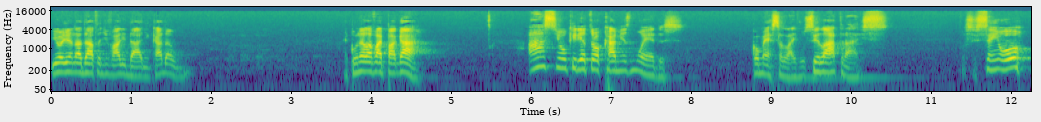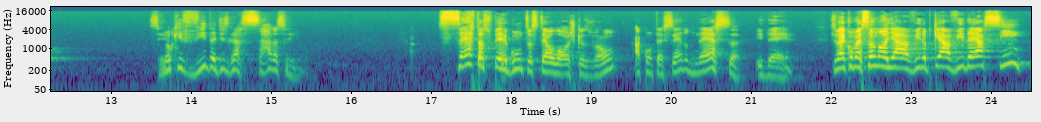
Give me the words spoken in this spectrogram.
E olhando a data de validade em cada um. Aí quando ela vai pagar, ah, senhor, eu queria trocar minhas moedas. Começa lá, e você lá atrás. Você, Senhor, Senhor, que vida desgraçada, Senhor. Certas perguntas teológicas vão acontecendo nessa ideia. Você vai começando a olhar a vida, porque a vida é assim.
